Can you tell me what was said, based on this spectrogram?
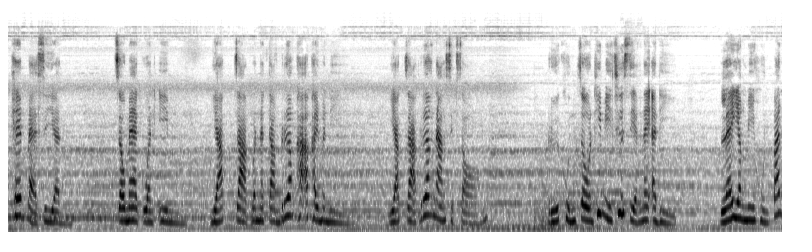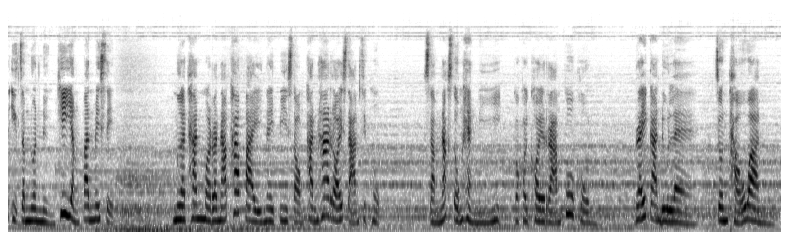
เทพแปดเซียน เจ้าแม่กวนอิม ยักษ์จากวรรณกรรมเรื่องพระอภัยมณี ยักษ์จากเรื่องนางสิบสองหรือขุนโจรที่มีชื่อเสียงในอดีต และยังมีหุ่นปั้นอีกจำนวนหนึ่งที่ยังปั้นไม่เสร็จ เมื่อท่านมรณภาพไปในปี 2536 สำนักสงฆ์แห่งนี้ก็ค่อยๆร้างผู้คน ไร้การดูแล จนเถาวัน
